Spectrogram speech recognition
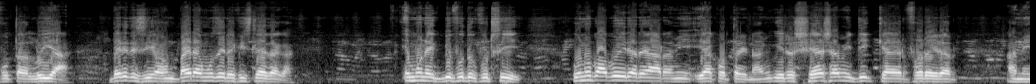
ফুটা লইয়া বেরিতেছি এখন বাইরা মুজে রেখিসলাই জায়গা এমন এক বিপদে ফুটছি কোনো বাবু এটারে আর আমি ইয়া করতে পারি না। আমি কই এটা শেষ, আমি দীক্ষা, এরপরে এটার আমি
